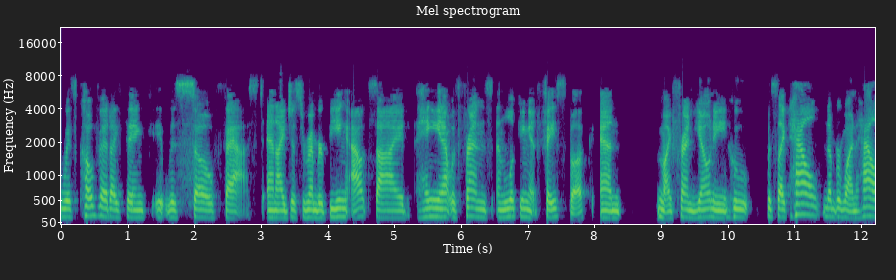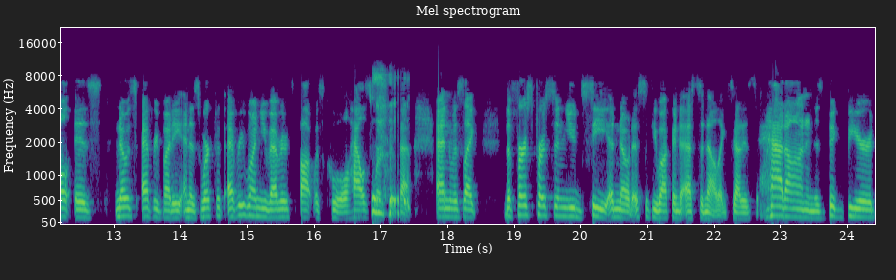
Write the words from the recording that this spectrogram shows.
with COVID, I think it was so fast. And I just remember being outside, hanging out with friends and looking at Facebook. And my friend Yoni, who was like, Hal, number one, Hal is knows everybody and has worked with everyone you've ever thought was cool. Hal's worked with them. And was like the first person you'd see and notice if you walk into SNL. Like he's got his hat on and his big beard.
